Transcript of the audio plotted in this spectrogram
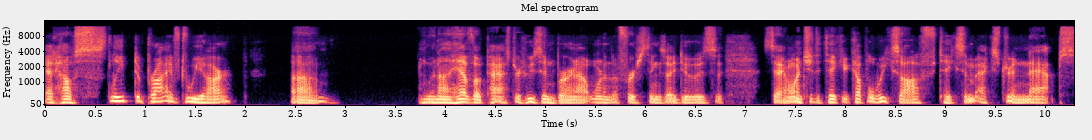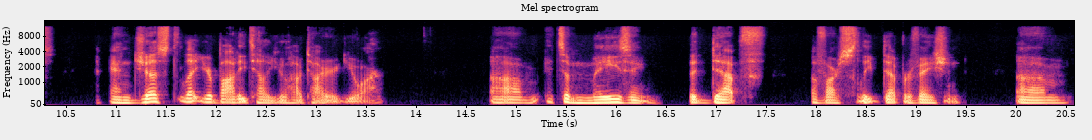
at how sleep deprived we are. Um, when I have a pastor who's in burnout, one of the first things I do is say, I want you to take a couple weeks off, take some extra naps, and just let your body tell you how tired you are. Um, it's amazing the depth of our sleep deprivation. Um,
